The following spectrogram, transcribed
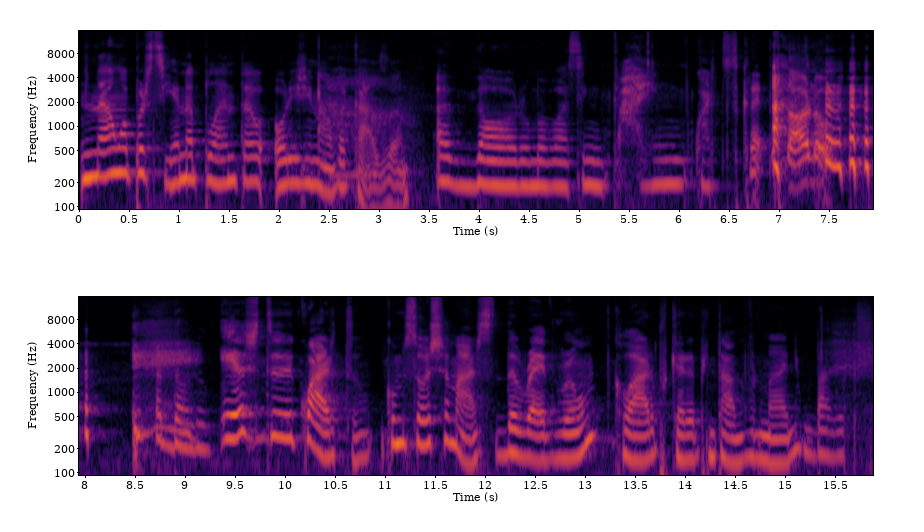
não aparecia na planta original da casa. Adoro uma boa assim. Ai, um quarto secreto. Adoro. Adoro. Este quarto começou a chamar-se The Red Room, claro, porque era pintado vermelho. Básicos.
